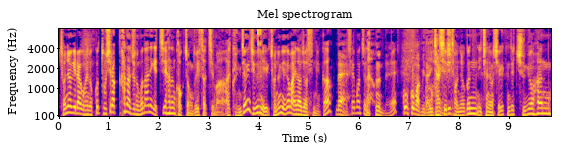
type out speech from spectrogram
저녁이라고 해놓고 도시락 하나 주는 건 아니겠지 하는 걱정도 있었지만 아, 굉장히 지금 얘기- 저녁 얘기가 많이 나오지 않습니까? 네. 어, 세 번째 나오는데 꼼꼼합니다. 어, 이찬영 확실히 씨. 저녁은 이찬영 씨에게 굉장히 중요한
